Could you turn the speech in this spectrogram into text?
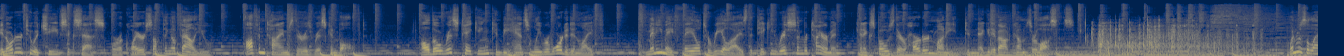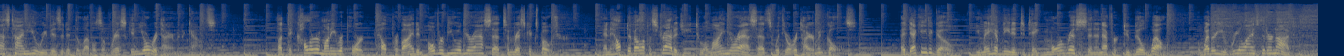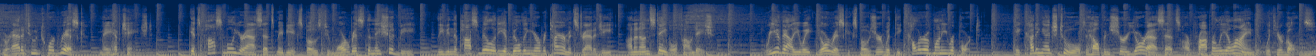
In order to achieve success or acquire something of value, oftentimes there is risk involved. Although risk taking can be handsomely rewarded in life, many may fail to realize that taking risks in retirement can expose their hard earned money to negative outcomes or losses. When was the last time you revisited the levels of risk in your retirement accounts? Let the Color of Money report help provide an overview of your assets and risk exposure, and help develop a strategy to align your assets with your retirement goals. A decade ago, you may have needed to take more risks in an effort to build wealth, but whether you've realized it or not, your attitude toward risk may have changed. It's possible your assets may be exposed to more risk than they should be, leaving the possibility of building your retirement strategy on an unstable foundation. Reevaluate your risk exposure with the Color of Money Report, a cutting edge tool to help ensure your assets are properly aligned with your goals.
